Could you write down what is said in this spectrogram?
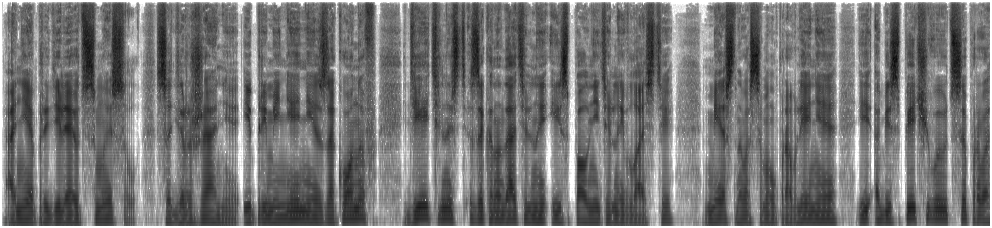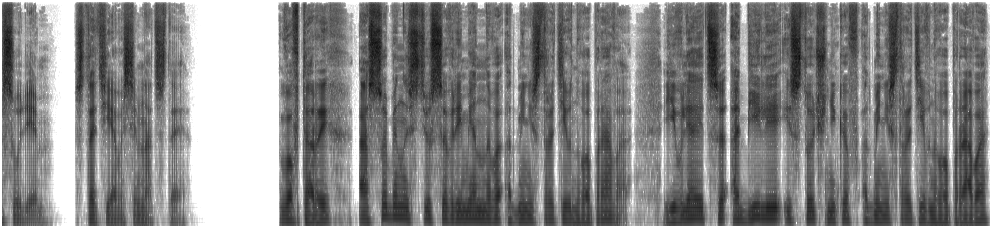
Они определяют смысл, содержание и применение законов, деятельность законодательной и исполнительной власти, местного самоуправления и обеспечиваются правосудием. Статья 18. Во-вторых, особенностью современного административного права является обилие источников административного права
